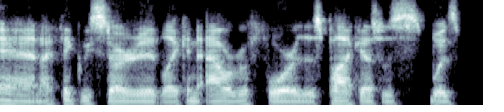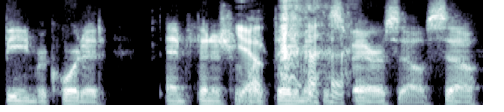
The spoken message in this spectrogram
and I think we started it like an hour before this podcast was was being recorded and finished with Yeah. like thirty minutes to spare or so. So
